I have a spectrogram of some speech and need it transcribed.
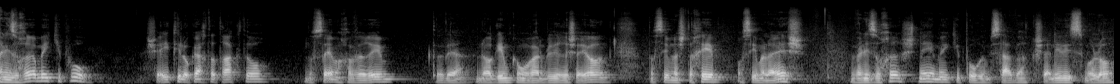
אני זוכר ימי כיפור, שהייתי לוקח את הטרקטור, נוסע עם החברים, אתה יודע, נוהגים כמובן בלי רישיון, נוסעים לשטחים, עושים על האש, ואני זוכר שני ימי כיפור עם סבא, כשאני לשמאלו,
